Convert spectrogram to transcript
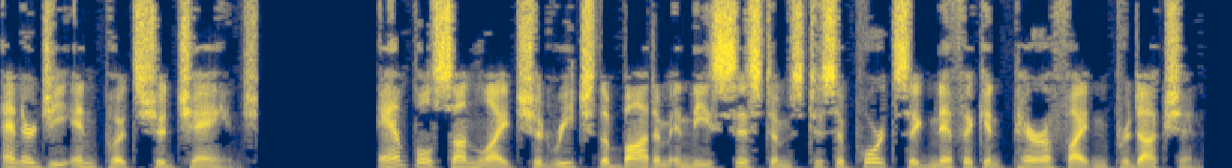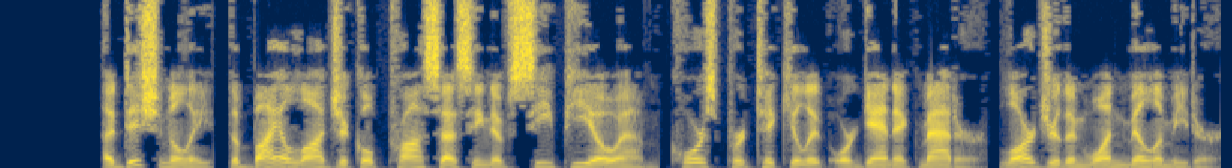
energy inputs should change. Ample sunlight should reach the bottom in these systems to support significant periphyton production. Additionally, the biological processing of CPOM coarse particulate organic matter, larger than 1 mm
